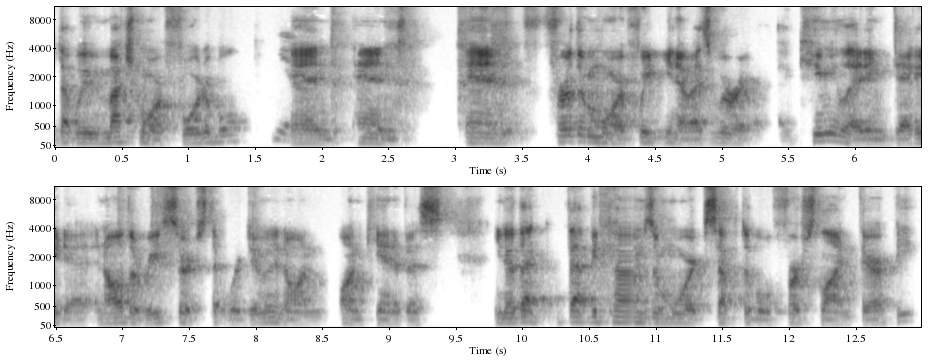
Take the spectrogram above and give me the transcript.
that will be much more affordable. Yeah. And and and furthermore, if we you know as we're accumulating data and all the research that we're doing on on cannabis, you know that that becomes a more acceptable first line therapy.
